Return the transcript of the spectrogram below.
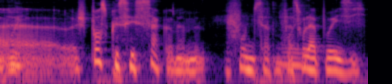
Euh, je pense que c'est ça quand même, au fond, d'une certaine façon, la poésie.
